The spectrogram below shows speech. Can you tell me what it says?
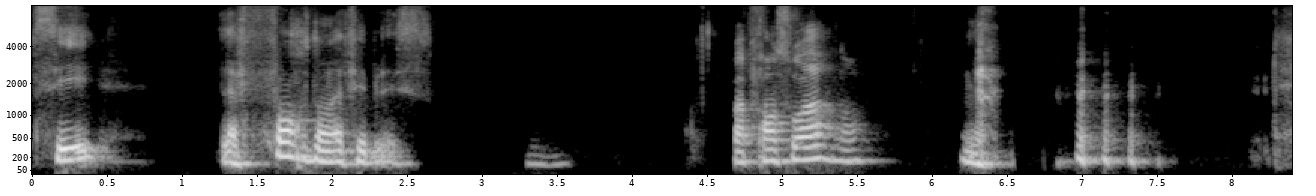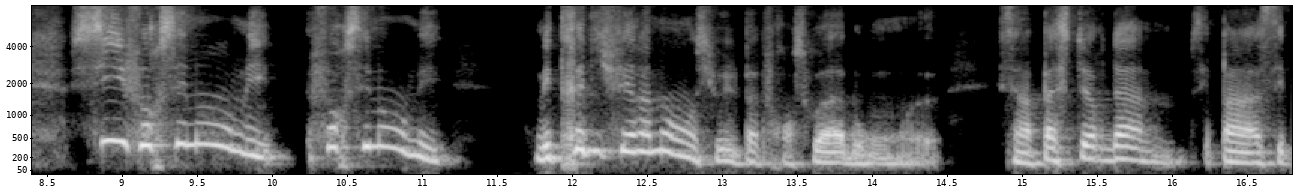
C'est la force dans la faiblesse. Pas François, non, Si, forcément, mais forcément, mais, mais très différemment. Si vous voulez, le pape François, bon, euh, c'est un pasteur d'âme. C'est pas, c'est,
